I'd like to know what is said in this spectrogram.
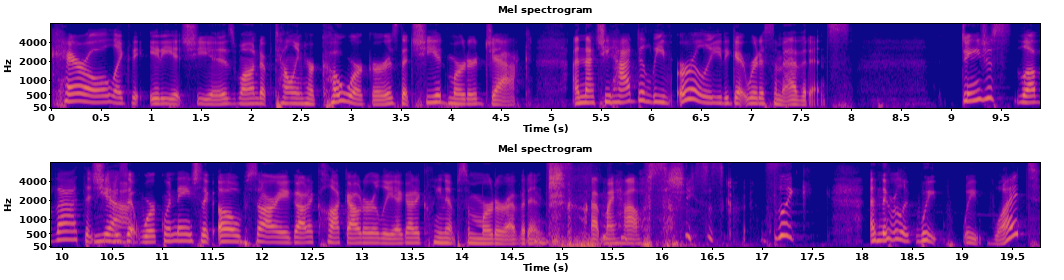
Carol, like the idiot she is, wound up telling her coworkers that she had murdered Jack and that she had to leave early to get rid of some evidence. Don't you just love that? That she was at work one day and she's like, oh, sorry, I got to clock out early. I got to clean up some murder evidence at my house. Jesus Christ. It's like, and they were like, wait, wait, what?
